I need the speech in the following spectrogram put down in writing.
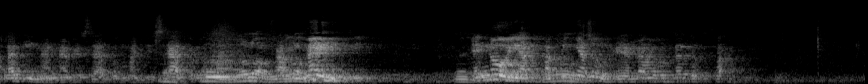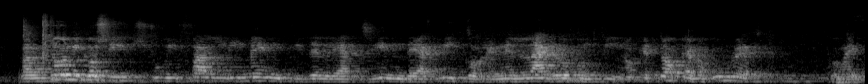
alla fine hanno arrestato un magistrato, no, fallimenti, e noi a, a Pignatone abbiamo portato a fare Valtoni così sui fallimenti delle aziende agricole nell'agropontino che toccano pure come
